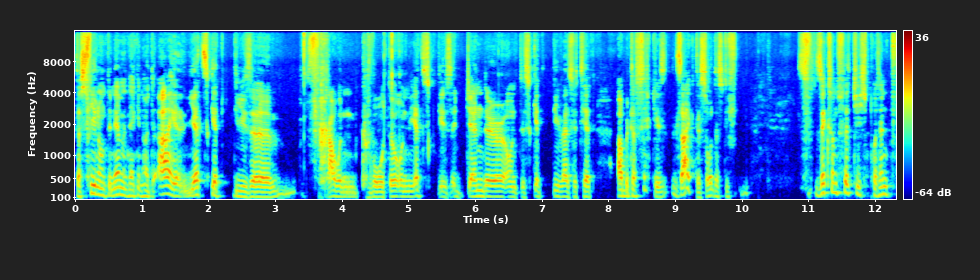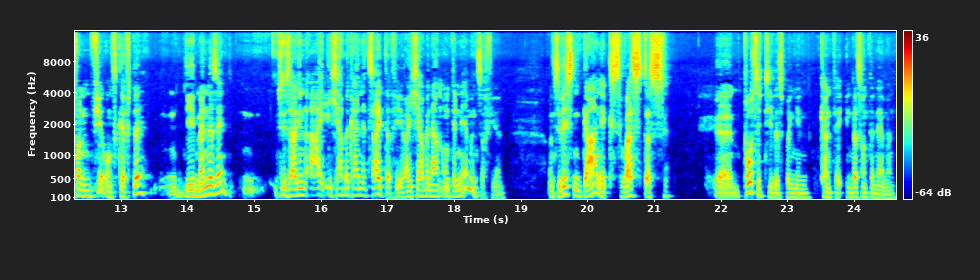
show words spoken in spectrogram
dass viele Unternehmen denken heute, ah, jetzt gibt diese Frauenquote und jetzt diese Gender und es gibt Diversität. Aber tatsächlich zeigt es so, dass die 46 Prozent von Führungskräften, die Männer sind, sie sagen, ah, ich habe keine Zeit dafür, ich habe ein Unternehmen zu führen. Und sie wissen gar nichts, was das äh, Positives bringen könnte in das Unternehmen.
